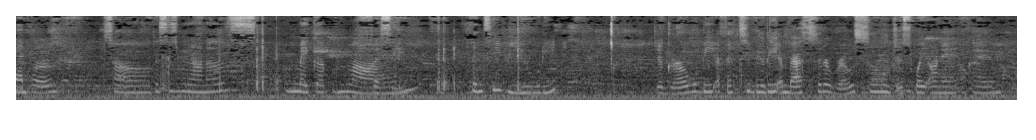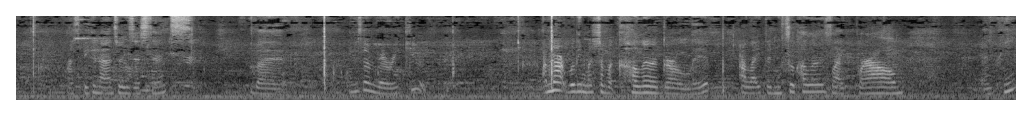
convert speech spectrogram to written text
So this is Rihanna's makeup line. Fenty. Fenty Beauty. Your girl will be a Fenty Beauty ambassador real soon. Just wait on it, okay? We're speaking that into existence. But these are very cute. I'm not really much of a color girl lip. I like the neutral colors like brown and pink.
